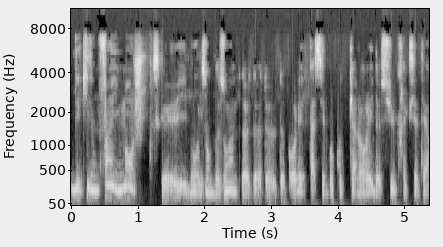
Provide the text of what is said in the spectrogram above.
dès qu'ils ont faim, ils mangent parce que bon, ils ont besoin de, de, de, de brûler, de passer beaucoup de calories, de sucre, etc.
